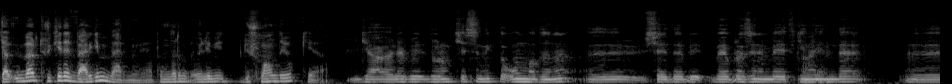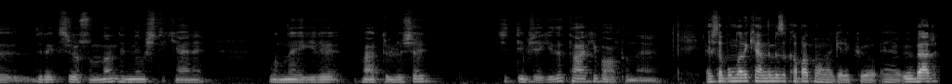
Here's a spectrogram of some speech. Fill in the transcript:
ya Uber Türkiye'de vergi mi vermiyor ya? Bunların öyle bir düşmanlığı yok ki ya. Ya öyle bir durum kesinlikle olmadığını e, şeyde bir Webrazi'nin bir etkinliğinde e, direksiyosundan dinlemiştik yani. Bununla ilgili her türlü şey ciddi bir şekilde takip altında yani. Ya İşte bunları kendimizi kapatmama gerekiyor. E, Uber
